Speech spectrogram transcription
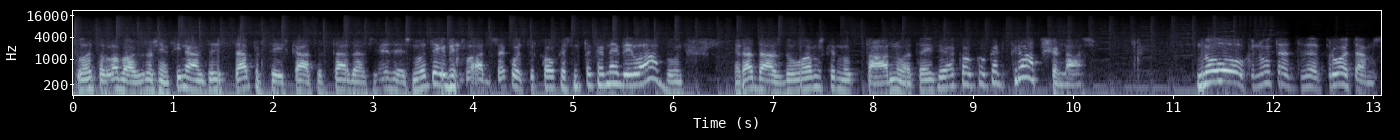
To tur labāk droši vien finansisti sapratīs, kā tas tādās reizēs notiek, bet vārdu sakot, tur kaut kas nu, nebija labi. Un, radās domas, ka nu, tā noteikti ir kaut, kaut kāda krāpšanās. Nu, lūk, nu tad, protams,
